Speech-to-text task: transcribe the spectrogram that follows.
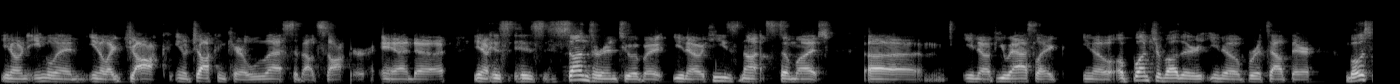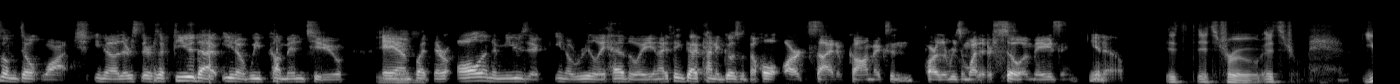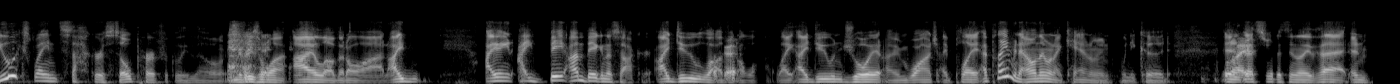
you know, in England, you know, like Jock, you know, Jock can care less about soccer, and uh, you know his, his his sons are into it, but you know he's not so much. Um, you know, if you ask like you know a bunch of other you know Brits out there, most of them don't watch. You know, there's there's a few that you know we've come into and but they're all into music you know really heavily and i think that kind of goes with the whole art side of comics and part of the reason why they're so amazing you know It's it's true. It's true. Man, you explained soccer so perfectly though, and the reason why I love it a lot. I I mean, I big I'm big into soccer. I do love Okay. it a lot. Like I do enjoy it. I watch. I play. I play every now and then when I can. I mean, when you could, and Right. that sort of thing like that. And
